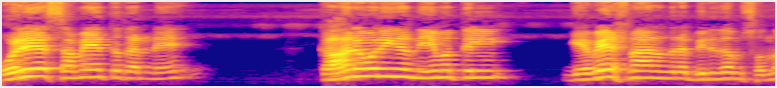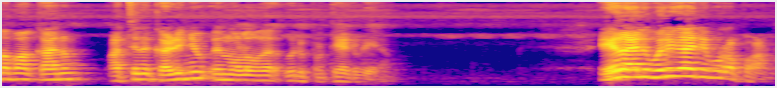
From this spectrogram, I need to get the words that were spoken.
ഒരേ സമയത്ത് തന്നെ കാനോനിക നിയമത്തിൽ ഗവേഷണാനന്തര ബിരുദം സ്വന്തമാക്കാനും അച്ഛന് കഴിഞ്ഞു എന്നുള്ളത് ഒരു പ്രത്യേകതയാണ്. ഏതായാലും ഒരു കാര്യം ഉറപ്പാണ്.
